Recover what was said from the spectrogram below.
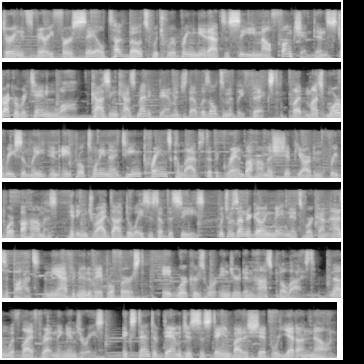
During its very first sail, tugboats which were bringing it out to sea malfunctioned and struck a retaining wall, causing cosmetic damage that was ultimately fixed. But much more recently, in April 2019, cranes collapsed at the Grand Bahama shipyard in Freeport, Bahamas, hitting dry docked Oasis of the Seas, which was undergoing maintenance work on azipods in the afternoon of April 1st. Eight workers were injured and hospitalized, none with life threatening injuries. Extent of damages sustained by the ship were yet unknown,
